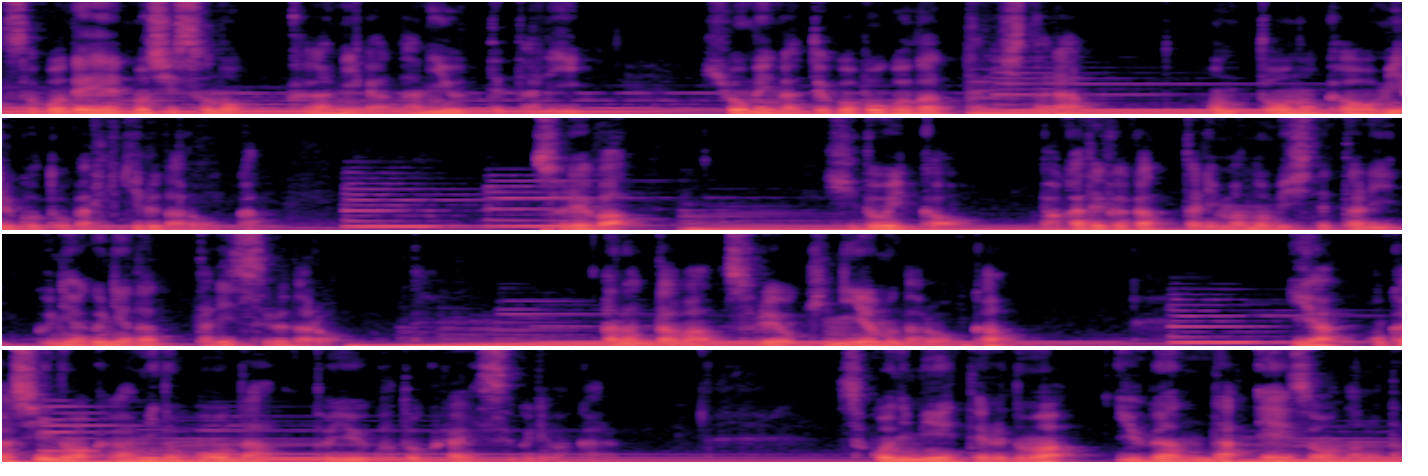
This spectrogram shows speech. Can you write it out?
そこでもしその鏡が波打ってたり表面がデコボコだったりしたら本当の顔を見ることができるだろうか。それはひどい顔バカでかかったり間延びしてたりぐにゃぐにゃだったりするだろう。あなたはそれを気に病むだろうか？いやおかしいのは鏡の方だということくらいすぐにわかる。そこに見えてるのは歪んだ映像なのだ。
